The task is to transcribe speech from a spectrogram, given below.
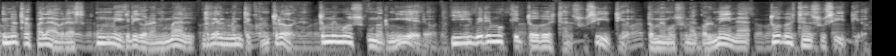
En otras palabras, un egregor animal realmente controla. Tomemos un hormiguero y veremos que todo está en su sitio. Tomemos una colmena, todo está en su sitio.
